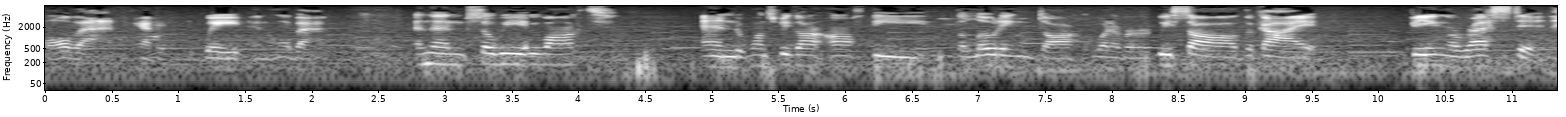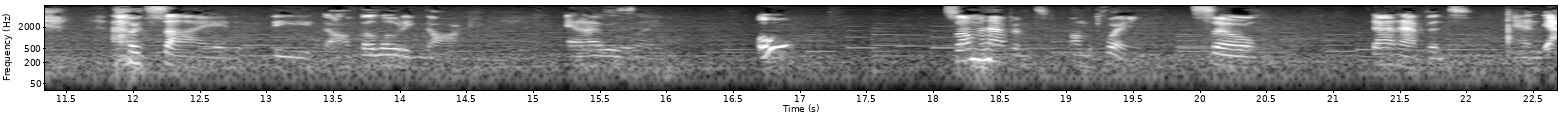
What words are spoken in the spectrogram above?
all that. We had to wait and all that. And then so we, we walked and once we got off the the loading dock, whatever, we saw the guy being arrested outside the off the loading dock, and I was like, "Oh, something happened on the plane." So that happened, and yeah,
